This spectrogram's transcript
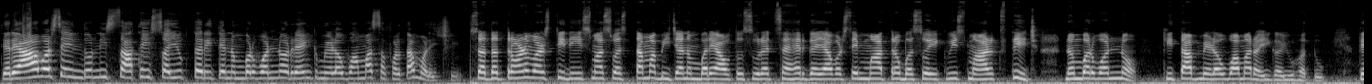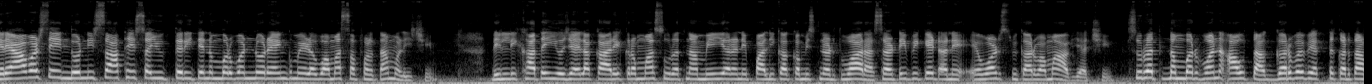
ત્યારે આ વર્ષે ઇન્દોરની સાથે સંયુક્ત રીતે નંબર વનનો રેન્ક મેળવવામાં સફળતા મળી છે. સતત ત્રણ વર્ષથી દેશમાં સ્વચ્છતામાં બીજા નંબરે આવતું સુરત શહેર ગયા વર્ષે માત્ર બસો એકવીસ માર્ક્સથી જ નંબર વનનો ખિતાબ મેળવવામાં રહી ગયું હતું. ત્યારે આ વર્ષે ઇન્દોરની સાથે સંયુક્ત રીતે નંબર વનનો રેન્ક મેળવવામાં સફળતા મળી છે. દિલ્હી ખાતે યોજાયેલા કાર્યક્રમમાં સુરતના મેયર અને પાલિકા કમિશનર દ્વારા સર્ટિફિકેટ અને એવોર્ડ સ્વીકારવામાં આવ્યા છે. સુરત નંબર વન આવતા ગર્વ વ્યક્ત કરતા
